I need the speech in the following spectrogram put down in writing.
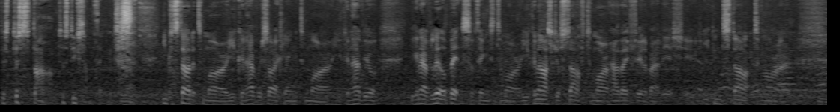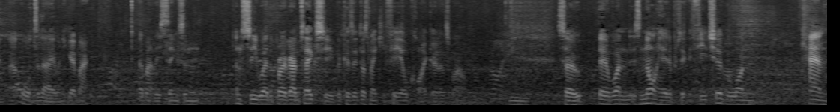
Just, just start. Just do something. Just, You can start it tomorrow. You can have recycling tomorrow. You can have your, you can have little bits of things tomorrow. You can ask your staff tomorrow how they feel about the issue. You can start tomorrow uh, or today when you go back about these things and and see where the program takes you because it does make you feel quite good as well. So uh, one is not here to predict the future, but one can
